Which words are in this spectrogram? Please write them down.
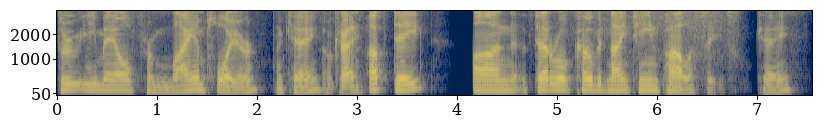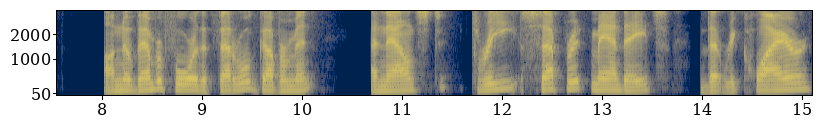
through email from my employer, okay? Okay. Update on federal COVID-19 policies, okay? On November 4, the federal government announced three separate mandates that require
